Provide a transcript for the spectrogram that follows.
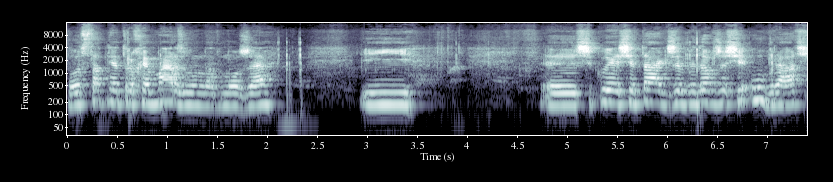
bo ostatnio trochę marzłem nad morzem i yy, szykuję się tak, żeby dobrze się ubrać.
